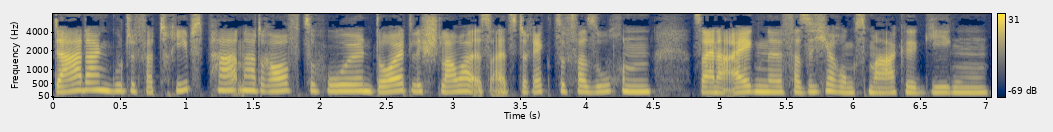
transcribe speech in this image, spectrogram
da dann gute Vertriebspartner drauf zu holen, deutlich schlauer ist, als direkt zu versuchen, seine eigene Versicherungsmarke gegen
